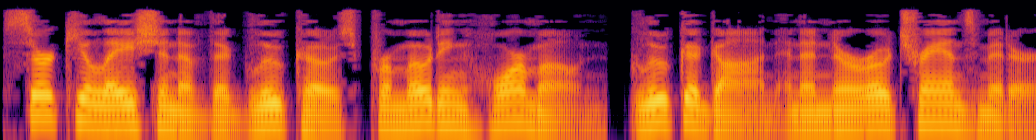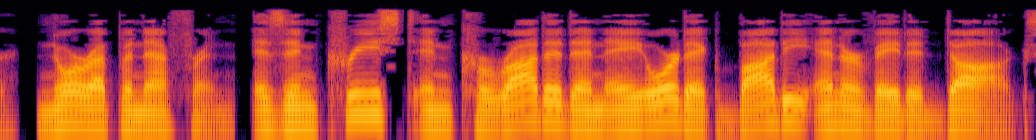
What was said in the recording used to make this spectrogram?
Circulation of the glucose-promoting hormone, glucagon and a neurotransmitter, norepinephrine, is increased in carotid and aortic body innervated dogs,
